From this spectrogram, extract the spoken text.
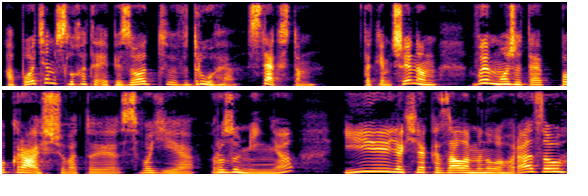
а потім слухати епізод вдруге з текстом. Таким чином, ви можете покращувати своє розуміння і, як я казала минулого разу,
